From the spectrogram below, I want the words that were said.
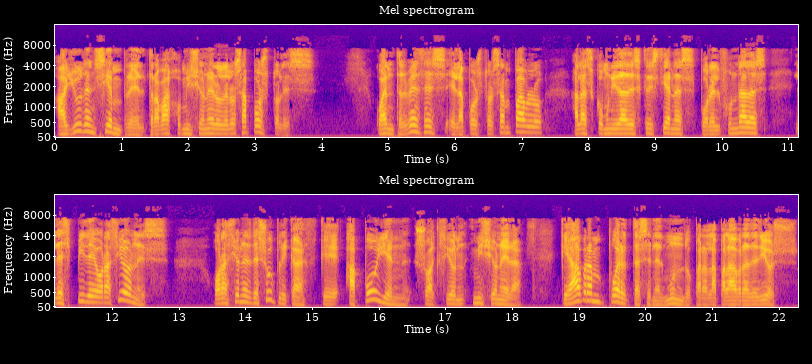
ayuden siempre el trabajo misionero de los apóstoles cuántas veces el apóstol San Pablo a las comunidades cristianas por él fundadas les pide oraciones, oraciones de súplica que apoyen su acción misionera, que abran puertas en el mundo para la palabra de Dios.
